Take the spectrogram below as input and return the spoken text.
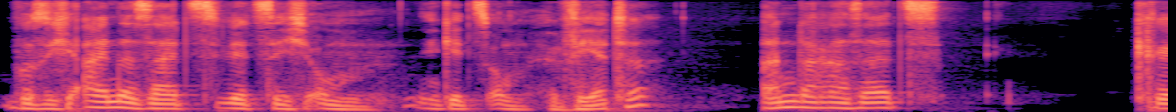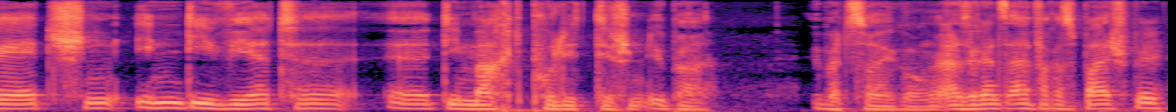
wo sich einerseits wird sich um, geht es um Werte, andererseits grätschen in die Werte äh, die machtpolitischen Über, Überzeugungen. Also ganz einfaches Beispiel.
